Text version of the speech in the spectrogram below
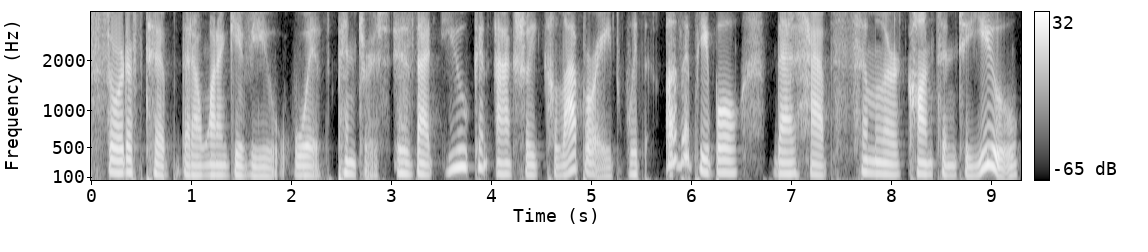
sort of tip that I want to give you with Pinterest is that you can actually collaborate with other people that have similar content to you,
